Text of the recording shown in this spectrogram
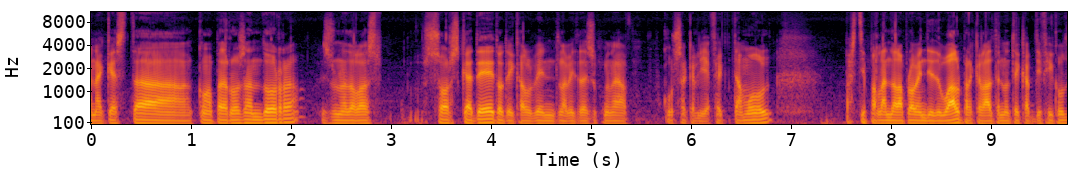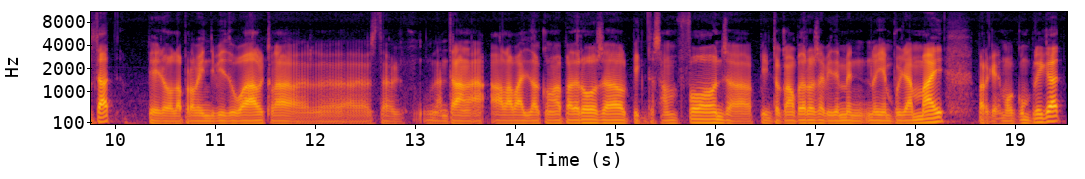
en aquesta, com a Pedrosa Andorra, és una de les sorts que té, tot i que el vent, la veritat, és una cursa que li afecta molt. Estic parlant de la prova individual perquè l'altra no té cap dificultat, però la prova individual, clar, eh, has d'entrar a la vall del Coma Pedrosa, al pic de Sant Fons, a Pinto Coma Pedrosa, evidentment no hi hem pujat mai perquè és molt complicat,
